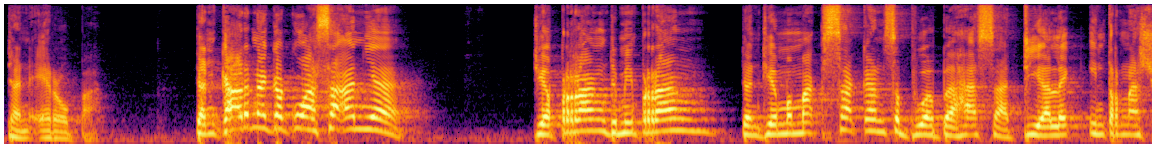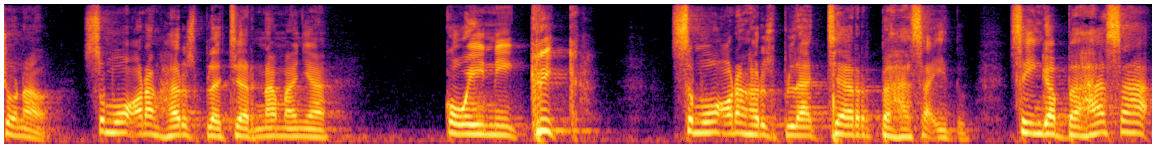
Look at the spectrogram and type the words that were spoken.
dan Eropa. Dan karena kekuasaannya, dia perang demi perang, dan dia memaksakan sebuah bahasa, dialek internasional. Semua orang harus belajar namanya Koine Greek. Semua orang harus belajar bahasa itu. Sehingga bahasa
